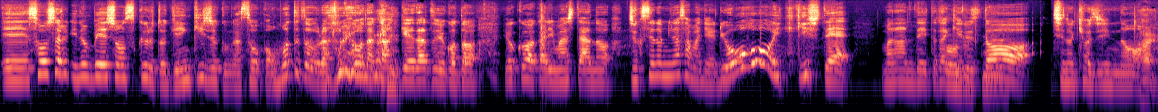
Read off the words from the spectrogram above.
えーソーシャルイノベーションスクールと元気塾がそうか表と裏のような関係だということよくわかりました。あの塾生の皆様には両方を行き来して学んでいただけるそうですねと、血の巨人のはい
